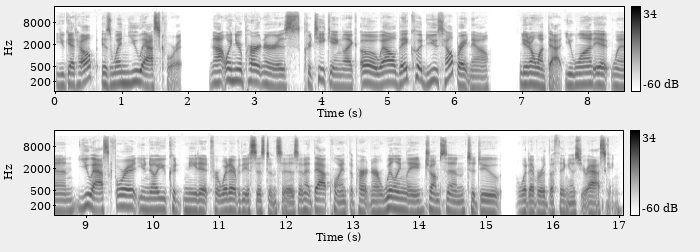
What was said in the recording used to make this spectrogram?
you get help is when you ask for it, not when your partner is critiquing, like, oh, well, they could use help right now. You don't want that. You want it when you ask for it, you know you could need it for whatever the assistance is. And at that point, the partner willingly jumps in to do whatever the thing is you're asking.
